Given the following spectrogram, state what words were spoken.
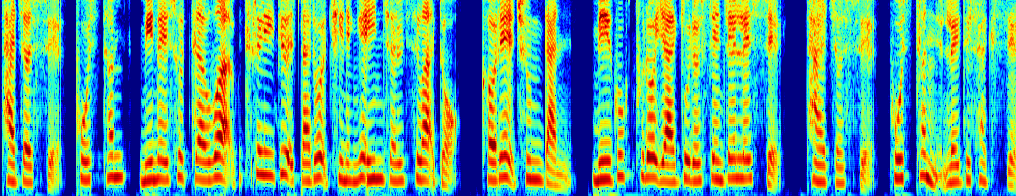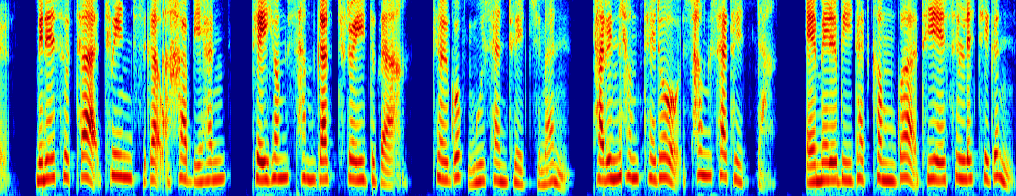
다저스, 보스턴, 미네소타와 트레이드 따로 진행의 인절스와도 거래 중단, 미국 프로야구 로스앤젤레스, 다저스, 보스턴 레드삭스, 미네소타 트윈스가 합의한 대형 삼각 트레이드가 결국 무산됐지만 다른 형태로 성사됐다. MLB.com과 디에슬레틱은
